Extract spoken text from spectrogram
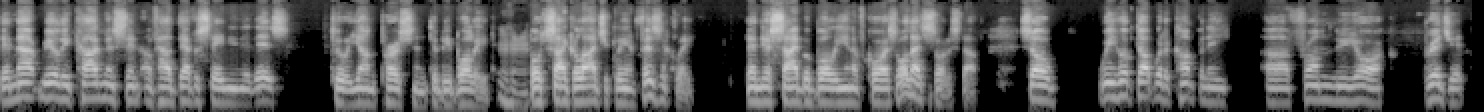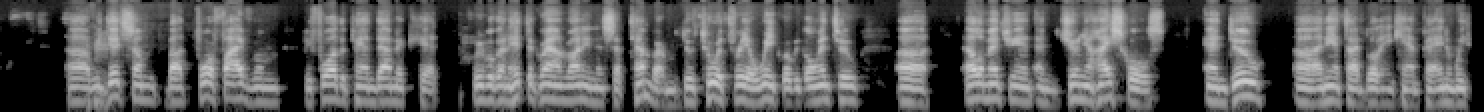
they're not really cognizant of how devastating it is to a young person to be bullied, mm-hmm. both psychologically and physically. Then there's cyberbullying, of course, all that sort of stuff. So we hooked up with a company uh, from New York, Bridget. Uh, mm-hmm. We did some about four or five of them before the pandemic hit. We were going to hit the ground running in September, do two or three a week, where we go into uh, elementary and, and, junior high schools and do uh, an anti-bullying campaign. And we,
